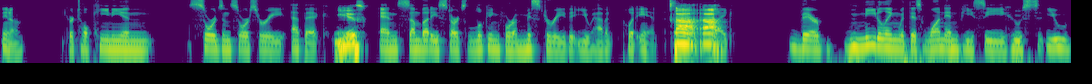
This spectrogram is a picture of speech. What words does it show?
you know, your Tolkienian swords and sorcery epic. Yes. And somebody starts looking for a mystery that you haven't put in. Ah, ah. Like, they're needling with this one NPC who you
